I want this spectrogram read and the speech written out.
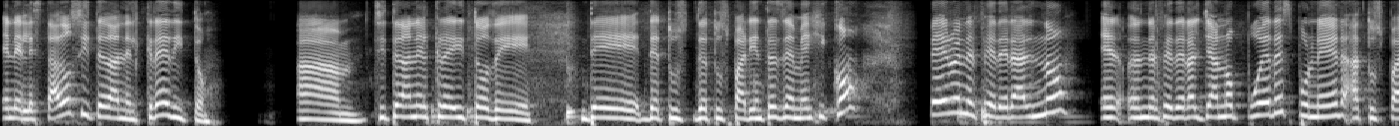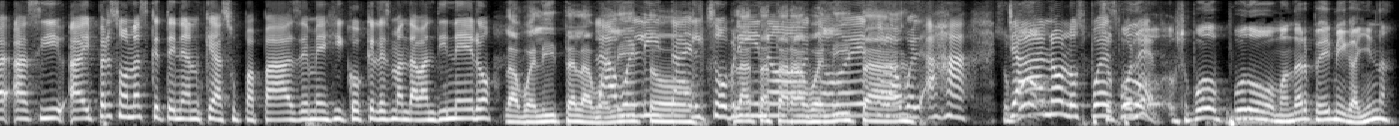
En el estado sí te dan el crédito. Am, sí te dan el crédito de, de, de tus, de tus parientes de México, pero en el federal no. En el federal ya no puedes poner a tus pa- así. Hay personas que tenían que a sus papás de México que les mandaban dinero. La abuelita, el La abuelito. abuelita, el sobrino, La todo eso, tatarabuelita. la abuela- ajá. Ya ¿puedo- no los puedes so, ¿puedo- poner. puedo, puedo mandar pedir mi gallina?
